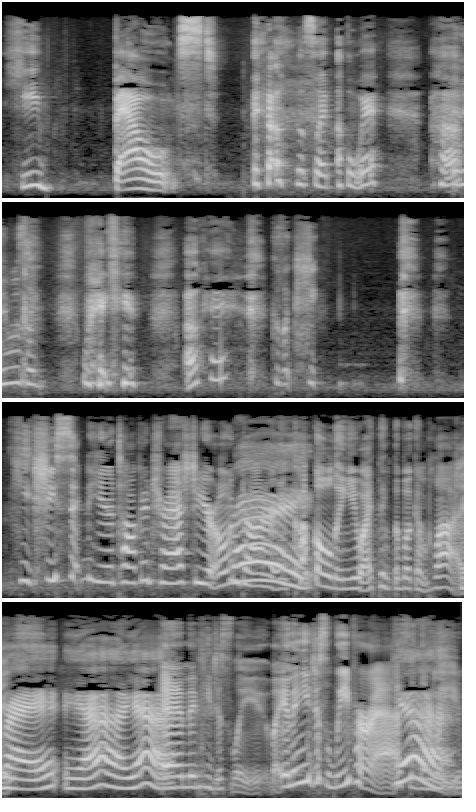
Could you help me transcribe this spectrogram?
he bounced. I was like, oh, where, Huh? And it was like, where you? Okay. because, like, she. He, she's sitting here talking trash to your own daughter and cuckolding you. I think the book implies. Right. Yeah. Yeah. and then he just leave, like, and then you just leave her ass and Yeah.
